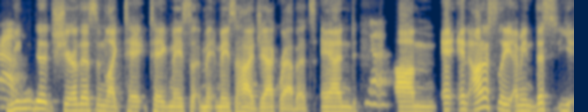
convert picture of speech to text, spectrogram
Proud. We need to share this and like take take Mesa Mesa High Jackrabbits, and yeah. um and, and honestly, I mean this. You,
